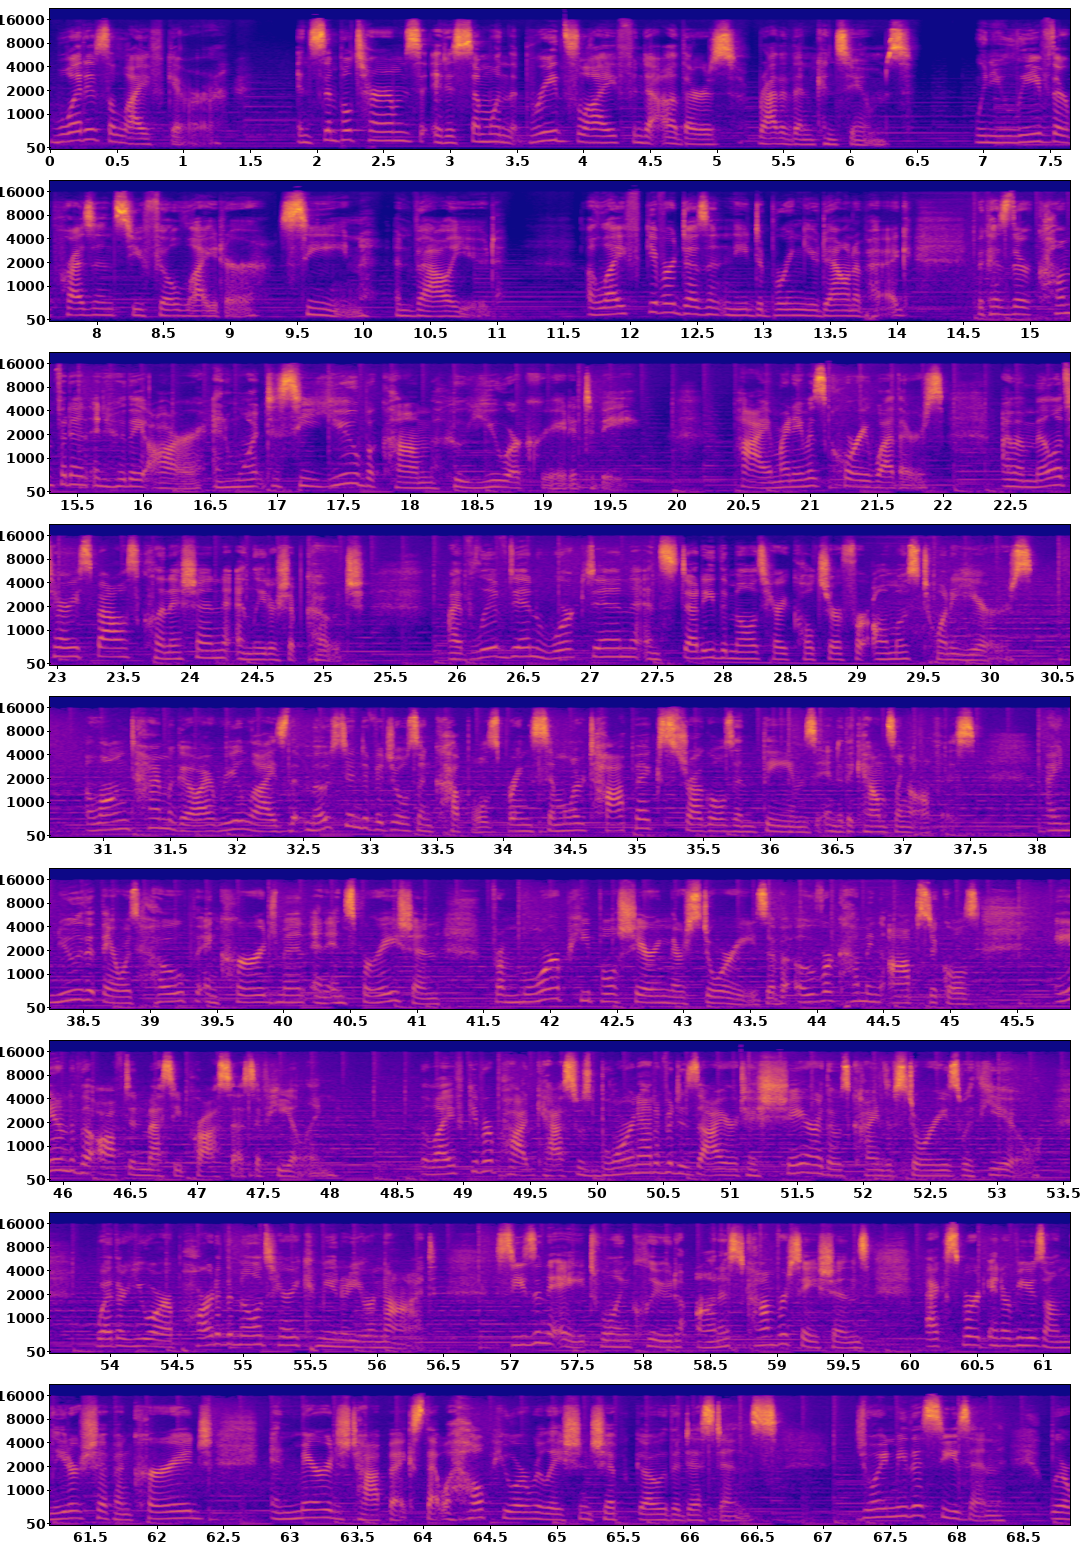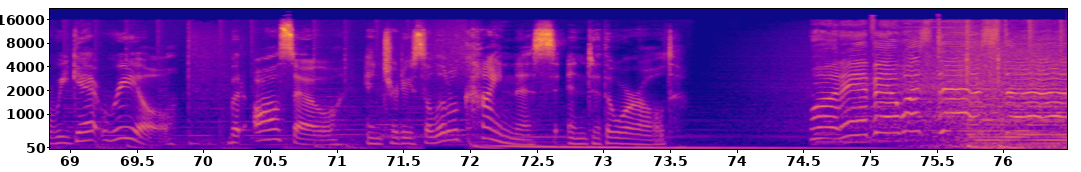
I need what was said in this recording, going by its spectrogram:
What is a life giver? In simple terms, it is someone that breathes life into others rather than consumes. When you leave their presence, you feel lighter, seen, and valued. A life giver doesn't need to bring you down a peg because they're confident in who they are and want to see you become who you are created to be. Hi, my name is Corie Weathers. I'm a military spouse, clinician, and leadership coach. I've lived in, worked in, and studied the military culture for almost 20 years. A long time ago, I realized that most individuals and couples bring similar topics, struggles, and themes into the counseling office. I knew that there was hope, encouragement, and inspiration from more people sharing their stories of overcoming obstacles and the often messy process of healing. The Life Giver podcast was born out of a desire to share those kinds of stories with you. Whether you are a part of the military community or not, Season 8 will include honest conversations, expert interviews on leadership and courage, and marriage topics that will help your relationship go the distance. Join me this season where we get real, but also introduce a little kindness into the world. What if it was destined?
